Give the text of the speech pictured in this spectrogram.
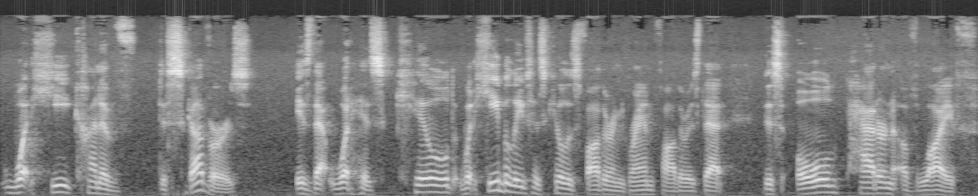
what he kind of discovers is that what has killed what he believes has killed his father and grandfather is that this old pattern of life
